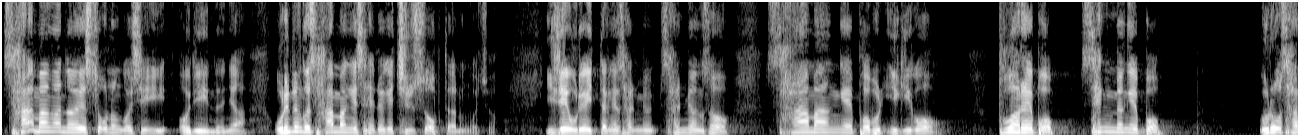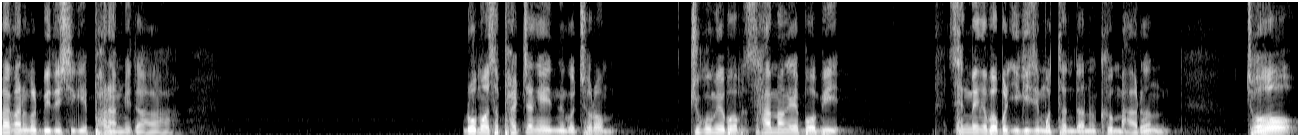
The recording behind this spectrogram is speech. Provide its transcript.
사망한 너에 쏘는 것이 어디 있느냐? 우리는 그 사망의 세력에 질 수 없다는 거죠. 이제 우리가 이 땅에 살면- 살면서 사망의 법을 이기고 부활의 법, 생명의 법 으로 살아가는 걸 믿으시기 바랍니다. 로마서 8장에 있는 것처럼 죽음의 법, 사망의 법이 생명의 법을 이기지 못한다는 그 말은 저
